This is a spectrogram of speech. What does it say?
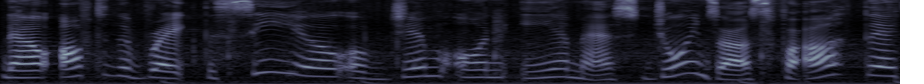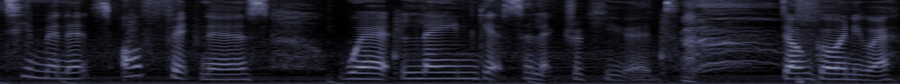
Now, after the break, the CEO of Gym On EMS joins us for our 30 minutes of fitness where Lane gets electrocuted. Don't go anywhere.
